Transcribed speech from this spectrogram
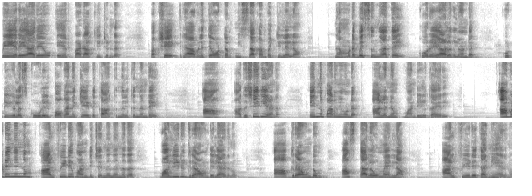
വേറെ ആരെയോ ഏർപ്പാടാക്കിയിട്ടുണ്ട്. പക്ഷേ രാവിലത്തെ ഓട്ടം മിസ്സാക്കാൻ പറ്റില്ലല്ലോ. നമ്മുടെ ബസ്സും കാത്തേ കുറേ ആളുകളുണ്ട്. കുട്ടികൾ സ്കൂളിൽ പോകാനൊക്കെ ആയിട്ട് കാത്തു നിൽക്കുന്നുണ്ടേ. ആ അത് ശരിയാണ് എന്ന് പറഞ്ഞുകൊണ്ട് അലനും വണ്ടിയിൽ കയറി. അവിടെ നിന്നും ആൽഫിയുടെ വണ്ടി ചെന്ന് നിന്നത് വലിയൊരു ഗ്രൗണ്ടിലായിരുന്നു. ആ ഗ്രൗണ്ടും ആ സ്ഥലവും എല്ലാം ആൽഫിയുടെ തന്നെയായിരുന്നു.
